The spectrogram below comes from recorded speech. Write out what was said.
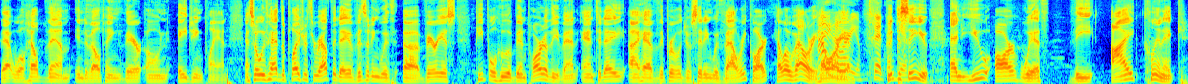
that will help them in developing their own aging plan. And so we've had the pleasure throughout the day of visiting with uh, various people who have been part of the event. And today I have the privilege of sitting with Valerie Clark. Hello, Valerie. Hi, how are how you? are you? Good, Good to you. see you. And you are with the Eye Clinic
